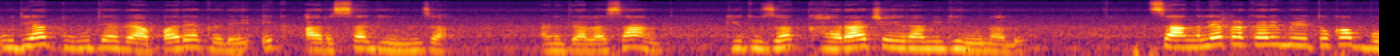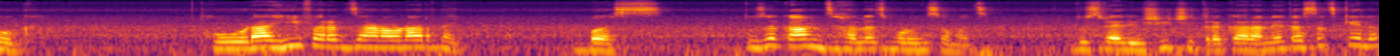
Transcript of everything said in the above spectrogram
उद्या तू त्या व्यापाऱ्याकडे एक आरसा घेऊन जा आणि त्याला सांग की तुझा खरा चेहरा मी घेऊन आलो. चांगल्या प्रकारे मिळतो का बघ. थोडाही फरक जाणवणार नाही. बस तुझं काम झालंच म्हणून समज. दुसऱ्या दिवशी चित्रकाराने तसंच केलं.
